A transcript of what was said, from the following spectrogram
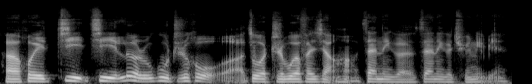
啊会继继乐如故之后啊做直播分享哈，在那个在那个群里边。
